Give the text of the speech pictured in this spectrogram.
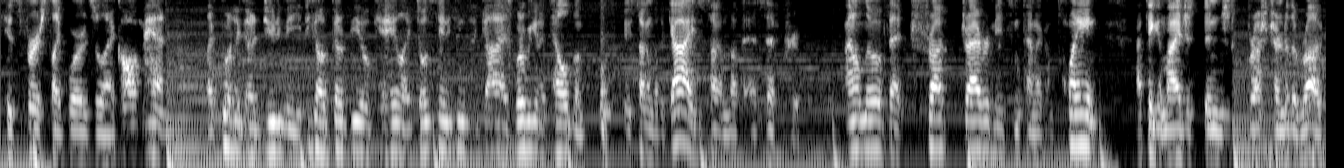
His first like words are like, "Oh man, like what are they gonna do to me? You think I'm gonna be okay? Like don't say anything to the guys. What are we gonna tell them?" He's talking about the guys. He's talking about the SF crew. I don't know if that truck driver made some kind of complaint. I think it might have just been just brushed under the rug.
